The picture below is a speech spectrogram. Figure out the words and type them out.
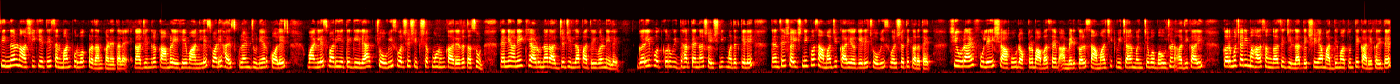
सिन्नर नाशिक येथे सन्मानपूर्वक प्रदान करण्यात आलाय. राजेंद्र कांबळे हे Wanleswadi high school and junior college Wanleswadi येथे गेल्या चोवीस वर्षे शिक्षक म्हणून कार्यरत असून त्यांनी अनेक खेळाडूंना राज्य जिल्हा पातळीवर नेले गरीब होतकरू विद्यार्थ्यांना शैक्षणिक मदत केले. त्यांचे शैक्षणिक व सामाजिक कार्य गेले चोवीस वर्ष ते करत आहेत. शिवराय फुले शाहू डॉक्टर बाबासाहेब आंबेडकर सामाजिक विचार मंच व बहुजन अधिकारी कर्मचारी महासंघाचे जिल्हाध्यक्ष या माध्यमातून ते कार्य करीत आहेत.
